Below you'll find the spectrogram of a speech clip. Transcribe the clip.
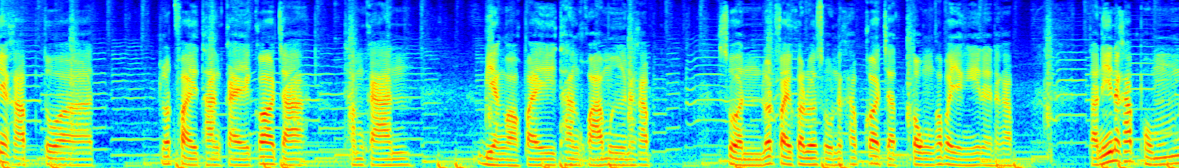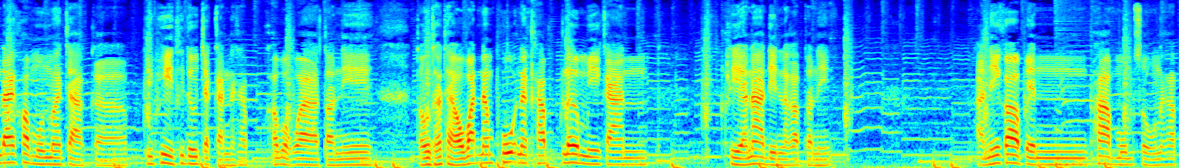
เนี่ยครับตัวรถไฟทางไกลก็จะทำการเบี่ยงออกไปทางขวามือนะครับ ส่วนรถไฟความเร็วสูงนะครับ ก็จะตรงเข้าไปอย่างนี้เลยนะครับ ตอนนี้นะครับผมได้ข้อมูลมาจากพี่ๆที่รู้จักกันนะครับ เขาบอกว่าตอนนี้ตรงแถวๆวัดน้ำพุนะครับ เริ่มมีการเคลียร์หน้าดินแล้วครับตอนนี้ อันนี้ก็เป็นภาพมุมสูงนะครับ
